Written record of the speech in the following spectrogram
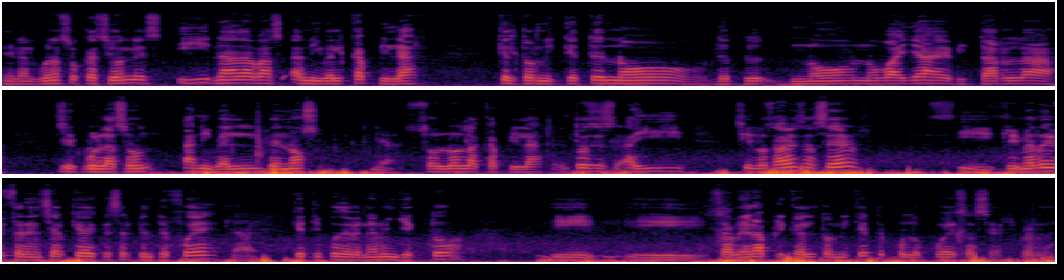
en algunas ocasiones y nada más a nivel capilar, que el torniquete no, de no, no vaya a evitar la Circulación. circulación a nivel venoso, Ya. solo la capilar. Entonces ahí, si lo sabes hacer, y primero diferenciar qué, qué serpiente fue, Claro. qué tipo de veneno inyectó y, y saber aplicar el torniquete, pues lo puedes hacer, ¿verdad?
